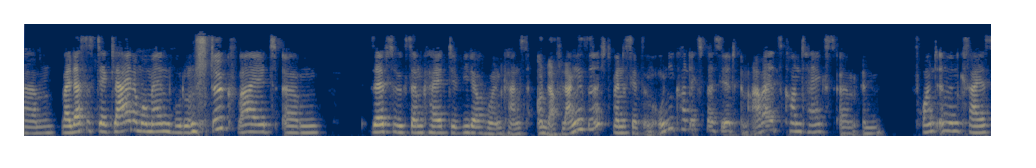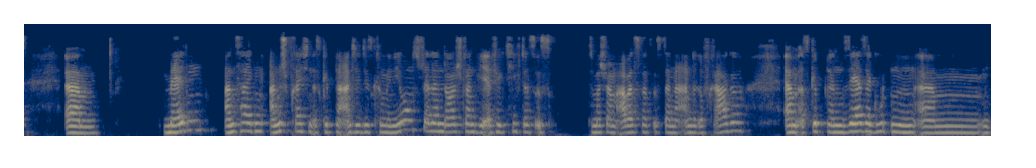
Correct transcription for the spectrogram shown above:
Ähm, weil das ist der kleine Moment, wo du ein Stück weit ähm, Selbstwirksamkeit dir wiederholen kannst. Und auf lange Sicht, wenn das jetzt im Uni-Kontext passiert, im Arbeitskontext, ähm, im Freundinnenkreis, ähm, melden, anzeigen, ansprechen. Es gibt eine Antidiskriminierungsstelle in Deutschland. Wie effektiv das ist, zum Beispiel am Arbeitsplatz, ist dann eine andere Frage. Ähm, es gibt ein sehr, sehr guten, ähm,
